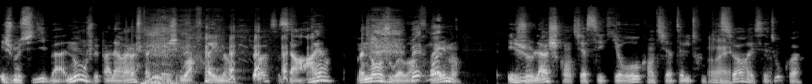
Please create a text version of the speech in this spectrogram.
et je me suis dit, bah non, je vais pas la réinstaller. Warframe, hein, tu vois, ça sert à rien. Maintenant, je joue à moi- Warframe. Et je lâche quand il y a Sekiro, quand il y a tel truc Ouais. qui sort, et c'est tout, quoi.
